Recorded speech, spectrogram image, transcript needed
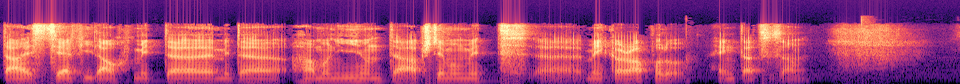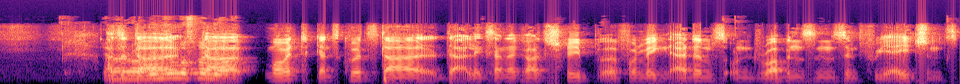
da ist sehr viel auch mit, äh, mit der Harmonie und der Abstimmung mit äh, Make Garoppolo hängt da zusammen. Also da, da Moment, ganz kurz, da der Alexander gerade schrieb, äh, von wegen Adams und Robinson sind Free Agents.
